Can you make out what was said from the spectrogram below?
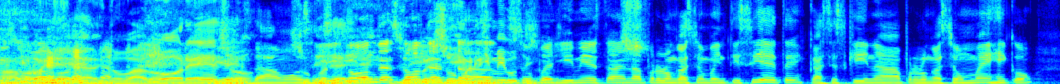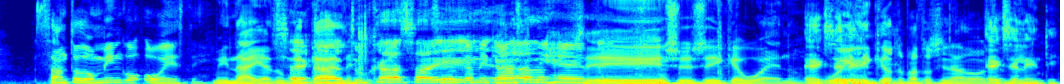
ah, innovador. eso. estamos, Super- sí. ¿Dónde- Super dónde Jimmy. está? Jimmy Boutique. Super Jimmy está en la prolongación 27, casi esquina prolongación México, Santo Domingo Oeste. Minaya, nunca Cerca de tu casa ahí. Cerca de mi casa, mi gente. Sí, sí, sí, qué bueno. Excelente. Willy, ¿qué otro patrocinador? Excelente.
